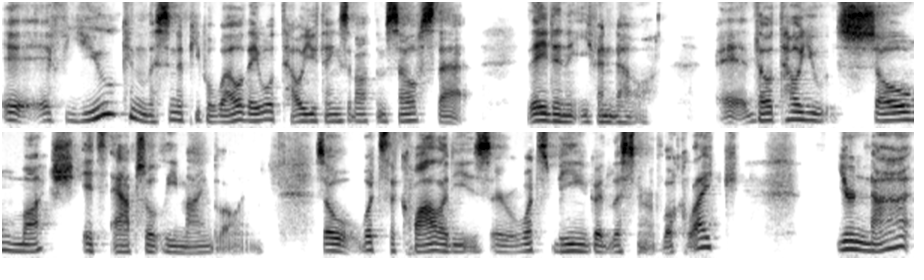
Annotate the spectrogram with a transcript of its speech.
if you can listen to people well, they will tell you things about themselves that they didn't even know. Eh, they'll tell you so much, it's absolutely mind blowing. So, what's the qualities or what's being a good listener look like? You're not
